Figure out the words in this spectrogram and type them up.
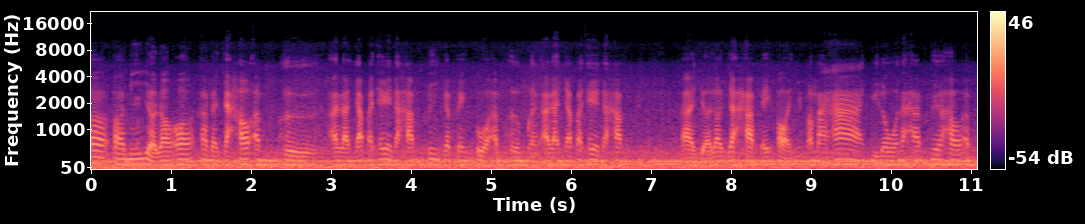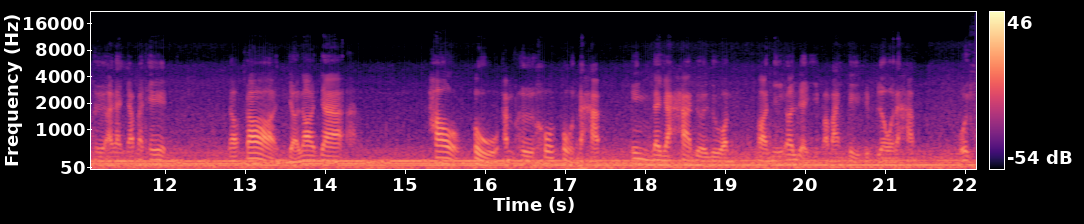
ก็ตอนนี้เดี๋ยวเราก็กำลังจะเข้าอำเภออรัญญประเทศนะครับ ซึ่งจะเป็นตัวอำเภอเมืองอรัญญประเทศนะครับเดี๋ยวเราจะขับไปต่ออีกประมาณ 5 กิโลนะครับ เพื่อเข้าอำเภออรัญญประเทศ แล้วก็เดี๋ยวเราจะเข้าสู่อำเภอโคกโตนนะครับซึ่งระยะทางโดยรวม ตอนนี้ก็เหลืออีกประมาณ40โลนะครับ โอเค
